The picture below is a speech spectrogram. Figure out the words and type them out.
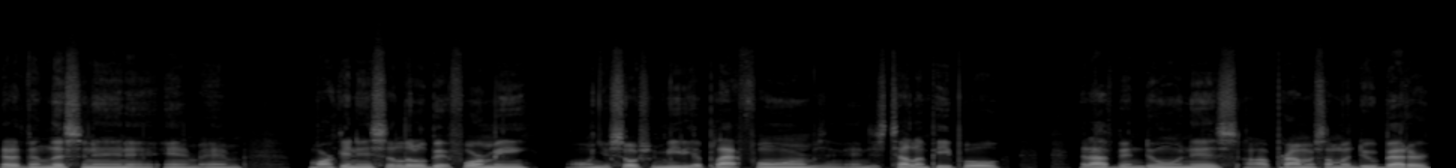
that have been listening and, and, and marking this a little bit for me on your social media platforms and, and just telling people that I've been doing this. I promise I'm going to do better.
